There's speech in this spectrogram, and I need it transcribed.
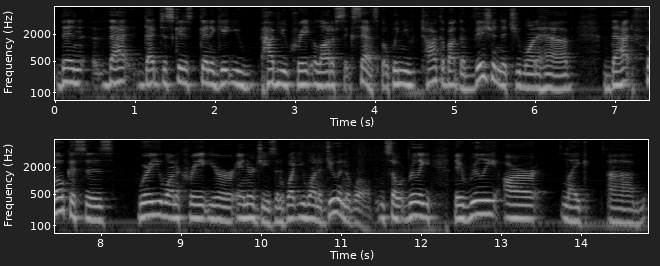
then that that just is going to get you have you create a lot of success. But when you talk about the vision that you want to have that focuses where you want to create your energies and what you want to do in the world. And so it really they really are like um,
